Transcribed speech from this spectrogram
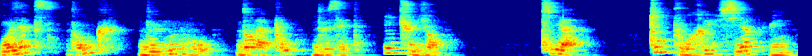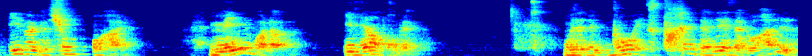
Vous êtes donc de nouveau dans la peau de cet étudiant qui a tout pour réussir une évaluation orale. Mais voilà, il y a un problème. Vous avez beau être très à l'aise à l'oral,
